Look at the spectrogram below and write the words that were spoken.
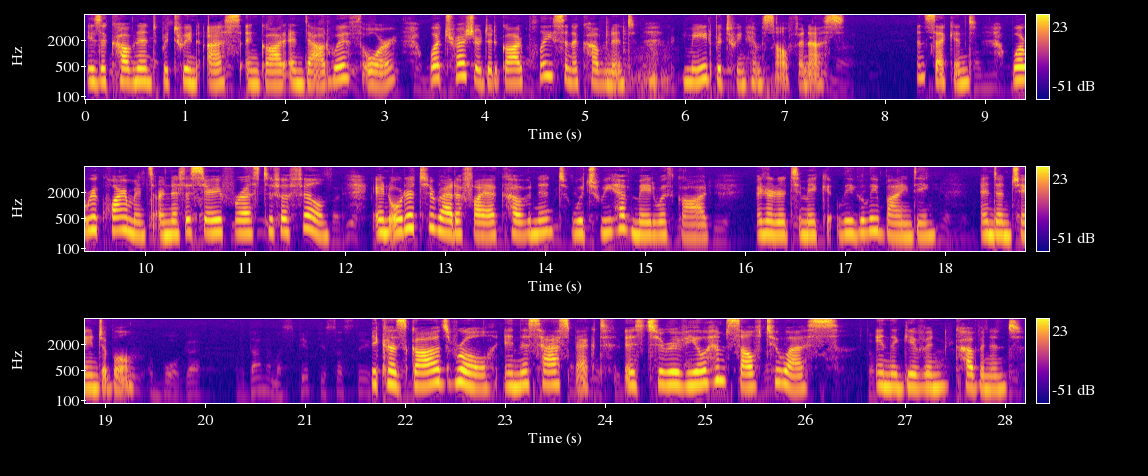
is a covenant between us and God endowed with, or what treasure did God place in a covenant made between Himself and us? And second, what requirements are necessary for us to fulfill in order to ratify a covenant which we have made with God in order to make it legally binding and unchangeable? Because God's role in this aspect is to reveal Himself to us in the given covenant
